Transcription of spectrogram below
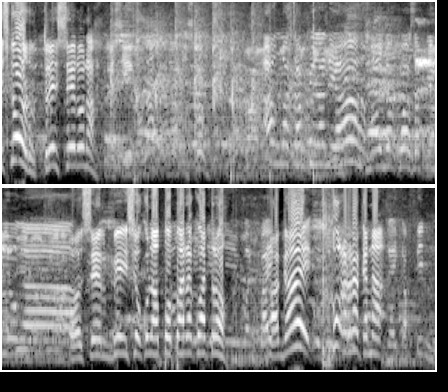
score 3-0 na. 3-0 na ang score. Ang machampion na niya, mao na kuha sa pinyong uh, O serbisyo Kulapo para 4. Agay. Tuara ka na. kay Captain.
